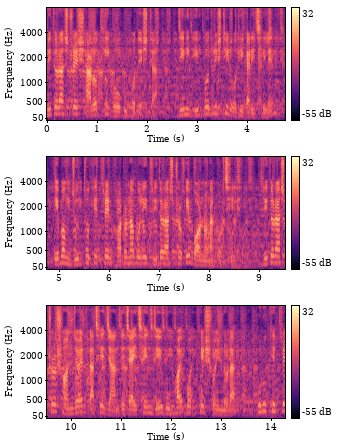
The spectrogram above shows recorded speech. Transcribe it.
ধৃতরাষ্ট্রের সারথী ও উপদেষ্টা, যিনি দিব্যদৃষ্টির অধিকারী ছিলেন এবং যুদ্ধক্ষেত্রের ঘটনাবলী ধৃতরাষ্ট্রকে বর্ণনা করছিলেন। ধৃতরাষ্ট্র সঞ্জয়ের কাছে জানতে চাইছেন যে উভয় পক্ষের সৈন্যরা কুরুক্ষেত্রে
